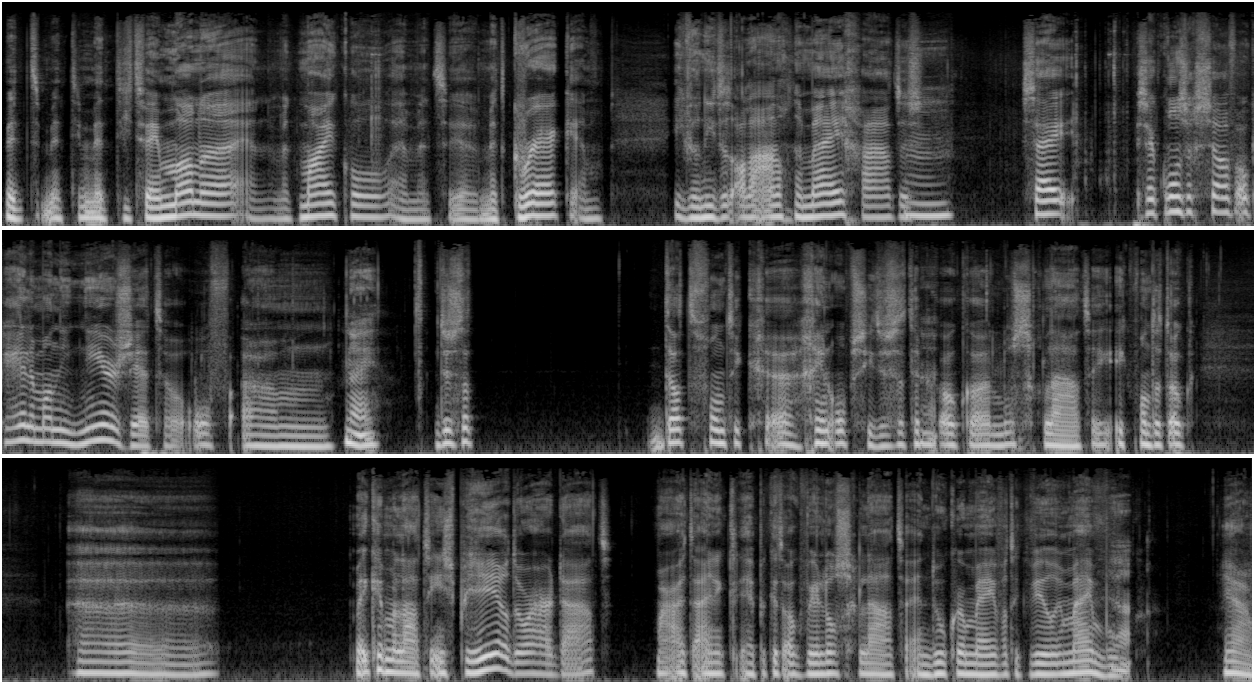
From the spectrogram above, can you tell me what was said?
met, met, die, met die twee mannen en met Michael en met, eh, met Greg. En ik wil niet dat alle aandacht naar mij gaat. Dus Mm, zij, zij kon zichzelf ook helemaal niet neerzetten. Of, ehm, nee. dus dat, dat vond ik eh, geen optie. Dus dat heb Ja. ik ook eh, losgelaten. Ik, ik vond het ook. Eh, ik heb me laten inspireren door haar daad. Maar uiteindelijk heb ik het ook weer losgelaten en doe ik ermee wat ik wil in mijn boek. Ja. Ja,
